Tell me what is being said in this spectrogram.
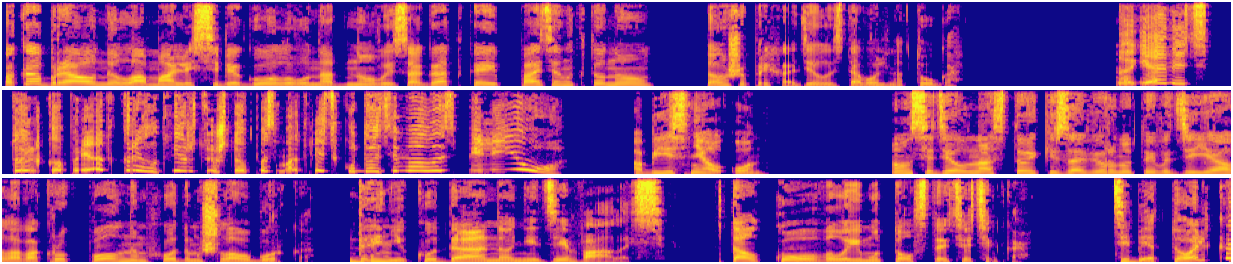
Пока Брауны ломали себе голову над новой загадкой, Паддингтону тоже приходилось довольно туго. «Но я ведь только приоткрыл дверцу, чтобы посмотреть, куда девалось белье», — объяснял он. Он сидел на стойке, завернутый в одеяло, а вокруг полным ходом шла уборка. «Да никуда оно не девалось», — втолковывала ему толстая тетенька. «Тебе только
